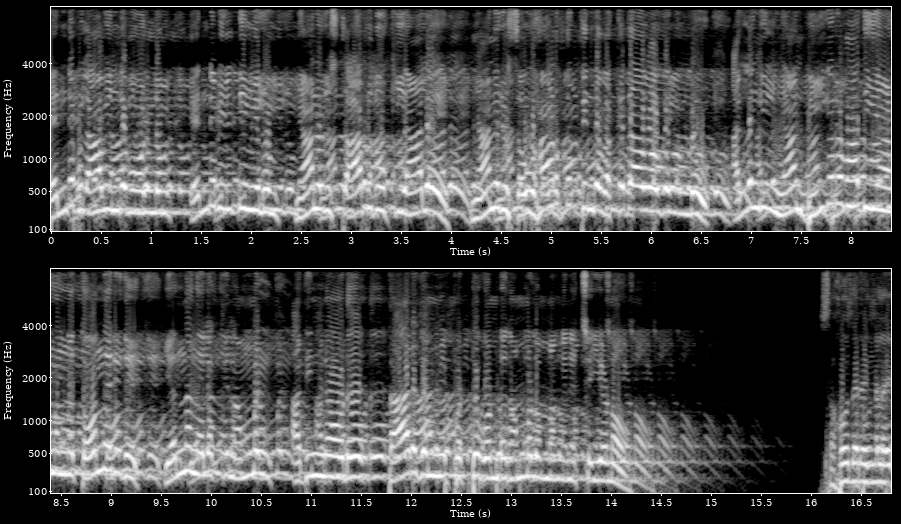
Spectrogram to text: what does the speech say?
എന്റെ പ്ലാവിന്റെ മുകളിലും എന്റെ ബിൽഡിങ്ങിലും ഞാനൊരു സ്റ്റാർ തൂക്കിയാലേ ഞാനൊരു സൗഹാർദ്ദത്തിന്റെ വക്കതാവുകയുള്ളൂ അല്ലെങ്കിൽ ഞാൻ ഭീകരവാദിയാണെന്ന് തോന്നരുത് എന്ന നിലയ്ക്ക് നമ്മൾ അതിനോട് താരതമ്യപ്പെട്ടുകൊണ്ട് നമ്മളും അങ്ങനെ ചെയ്യണോ? സഹോദരങ്ങളെ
